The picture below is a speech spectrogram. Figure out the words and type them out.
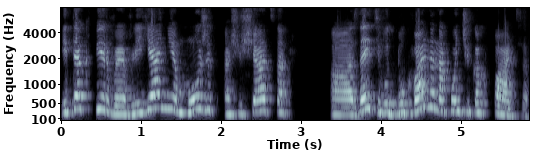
Итак, первое влияние может ощущаться, а, знаете, вот буквально на кончиках пальцев.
